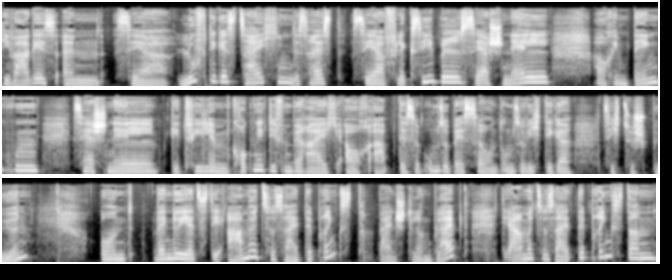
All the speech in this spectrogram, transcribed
Die Waage ist ein sehr luftiges Zeichen, das heißt sehr flexibel, sehr schnell, auch im Denken, sehr schnell, geht viel im kognitiven Bereich auch ab, deshalb umso besser und umso wichtiger, sich zu spüren. Und wenn du jetzt die Arme zur Seite bringst, Beinstellung bleibt, die Arme zur Seite bringst, dann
